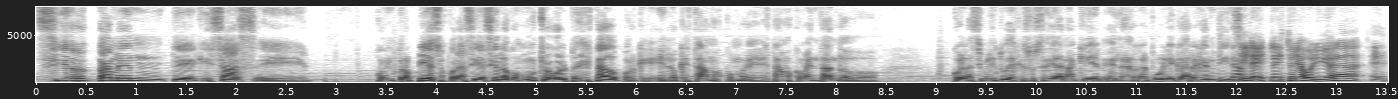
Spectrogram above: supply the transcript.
ciertamente quizás eh, con tropiezos, por así decirlo, con muchos golpes de Estado, porque es lo que estábamos, eh, estábamos comentando con las similitudes que sucedían aquí en, la República Argentina. Sí, la, historia boliviana, eh,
